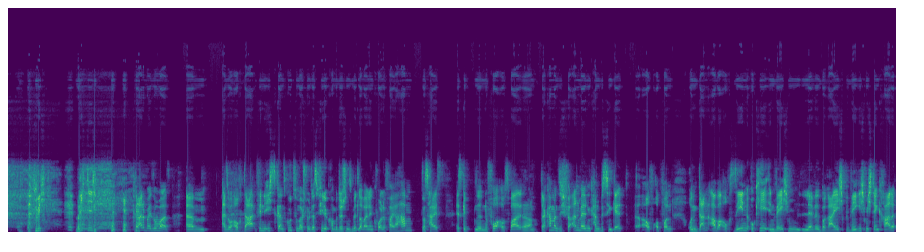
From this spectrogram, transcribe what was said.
wich- wichtig, gerade bei sowas. Ähm, also auch da finde ich es ganz gut, zum Beispiel, dass viele Competitions mittlerweile einen Qualifier haben. Das heißt, es gibt eine, eine Vorauswahl Ja. und da kann man sich für anmelden, kann ein bisschen Geld äh, aufopfern und dann aber auch sehen, okay, in welchem Levelbereich bewege ich mich denn gerade?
